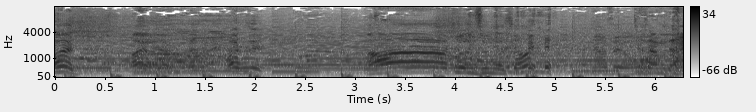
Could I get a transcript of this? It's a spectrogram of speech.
아이, 아이, 아이, 아이, 아이, 선생님. 아, 저 연승에서 안녕하세요. 죄송합니다.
